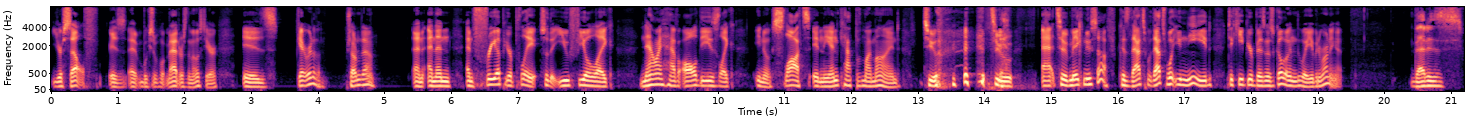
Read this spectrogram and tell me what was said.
yourself is, which is what matters the most here, is get rid of them, shut them down, and and then and free up your plate so that you feel like now I have all these like you know slots in the end cap of my mind to to at, to make new stuff because that's what that's what you need to keep your business going the way you've been running it. That is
